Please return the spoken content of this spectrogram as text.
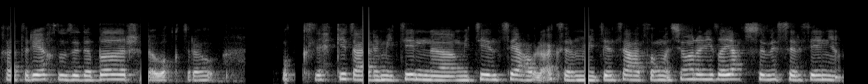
خاطر ياخذوا زاده برشا وقت راهو وقت اللي حكيت على ميتين ميتين ساعة ولا أكثر من ميتين ساعة formation راني ضيعت ال semestre ثانية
